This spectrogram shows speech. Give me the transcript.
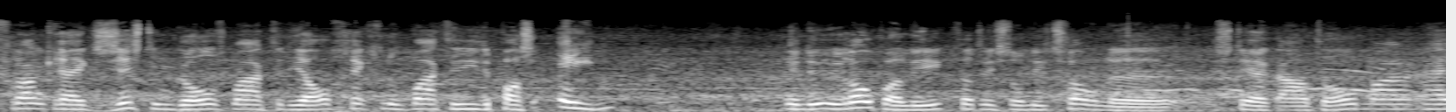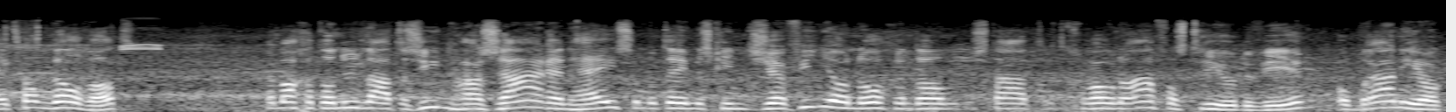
Frankrijk. 16 goals maakte hij al. Gek genoeg maakte hij er pas 1 in de Europa League. Dat is nog niet zo'n uh, sterk aantal. Maar hij kan wel wat. Hij mag het dan nu laten zien. Hazard en hij. Zometeen misschien Javinho nog. En dan staat het gewone aanvalstrio er weer. Obraniok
